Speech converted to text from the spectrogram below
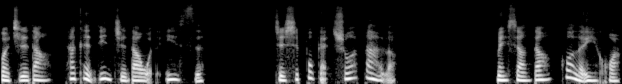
我知道他肯定知道我的意思，只是不敢说罢了。没想到过了一会儿，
